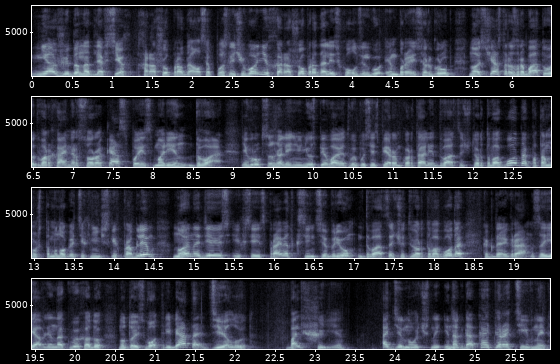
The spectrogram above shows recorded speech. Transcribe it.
неожиданно для всех хорошо продался, после чего они хорошо продались холдингу Embracer Group. Ну а сейчас разрабатывают Warhammer 40 Space Marine 2. Игру, к сожалению, не успевают выпустить в первом квартале 2024 года, потому что много технических проблем, но я надеюсь, их все исправят к сентябрю 2024 года, когда игра заявлена к выходу. Ну то есть вот, ребята делают большие одиночные, иногда кооперативные,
